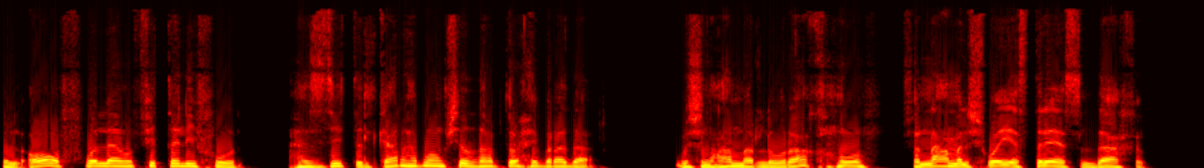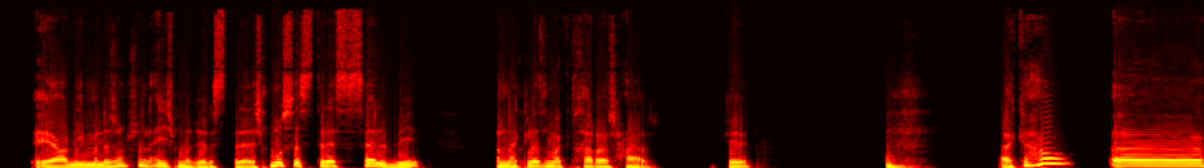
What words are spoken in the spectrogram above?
في ال off ولا في التليفون. هزيت الكهرباء ومشيت ضربت روحي برادار. باش نعمر الأوراق باش نعمل شوية stress لداخل. يعني ما نجمش نعيش من غير stress. مش stress سلبي إنك لازمك تخرج حاجة OK؟ هكا هو آه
